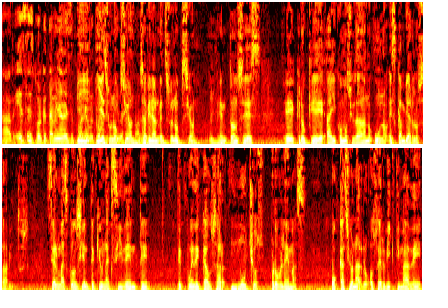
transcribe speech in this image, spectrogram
A veces, porque también a veces y, pone muy y es una opción, o sea, finalmente es una opción. Entonces, eh, creo que ahí como ciudadano, uno es cambiar los hábitos. Ser más consciente que un accidente te puede causar muchos problemas. Ocasionarlo o ser víctima de.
